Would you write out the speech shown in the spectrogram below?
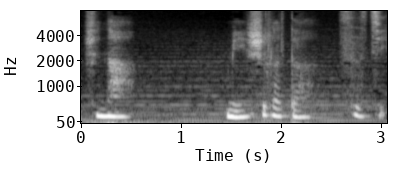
是那。迷失了的自己，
